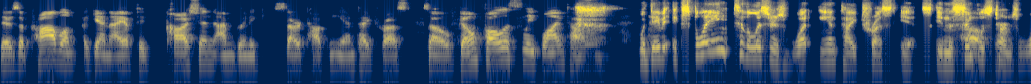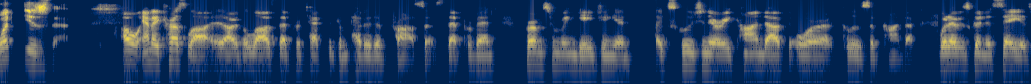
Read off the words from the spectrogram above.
there's a problem. Again, I have to caution. I'm going to start talking antitrust. So don't fall asleep while I'm talking. Well, David, explain to the listeners what antitrust is. In the simplest oh, okay. terms, what is that? Oh, antitrust law uh, are the laws that protect the competitive process, that prevent firms from engaging in exclusionary conduct or collusive conduct. What I was going to say is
